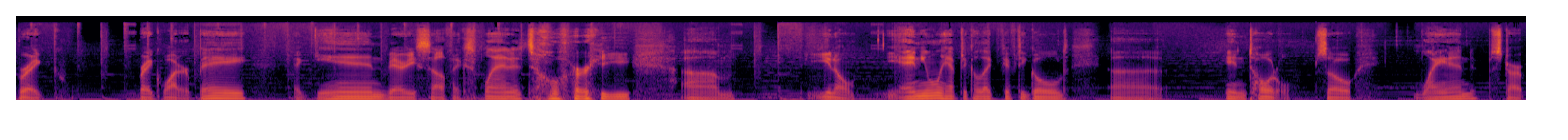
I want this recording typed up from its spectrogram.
Break Breakwater Bay. Again, very self explanatory. um, you know, and you only have to collect 50 gold uh, in total so land, start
